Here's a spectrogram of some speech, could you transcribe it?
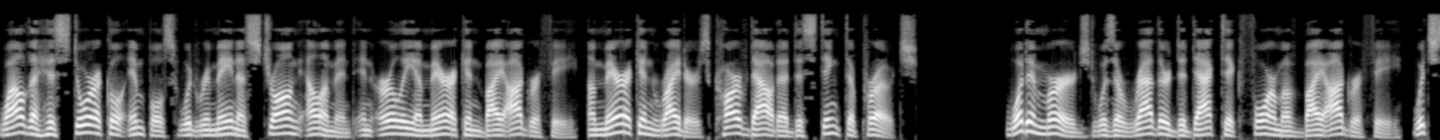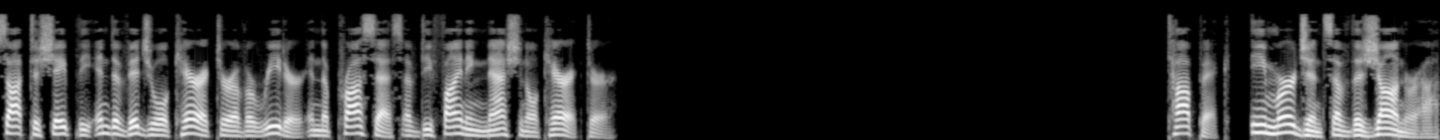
While the historical impulse would remain a strong element in early American biography, American writers carved out a distinct approach. What emerged was a rather didactic form of biography, which sought to shape the individual character of a reader in the process of defining national character. Emergence of the genre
